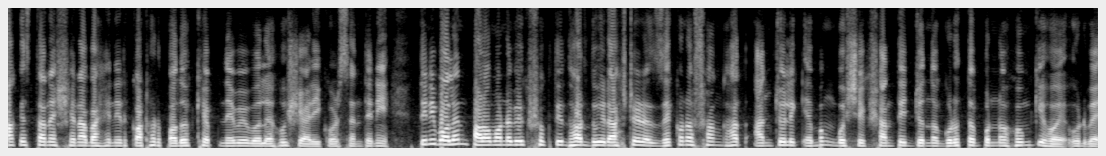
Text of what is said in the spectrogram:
পাকিস্তানের সেনাবাহিনীর কঠোর পদক্ষেপ নেবে বলে হুঁশিয়ারি করছেন তিনি। তিনি বলেন, পারমাণবিক শক্তিধর দুই রাষ্ট্রের যে কোনো সংঘাত আঞ্চলিক এবং বৈশ্বিক শান্তির জন্য গুরুত্বপূর্ণ হুমকি হয়ে উঠবে।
